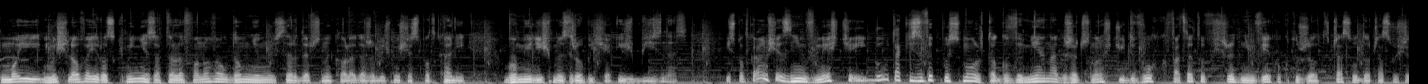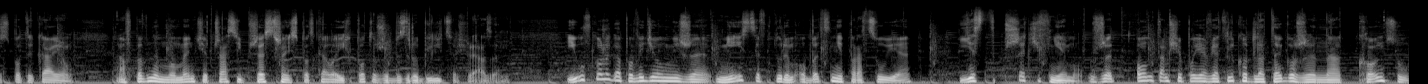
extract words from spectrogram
mojej myślowej rozkminie zatelefonował do mnie mój serdeczny kolega, żebyśmy się spotkali, bo mieliśmy zrobić jakiś biznes. I spotkałem się z nim w mieście i był taki zwykły small talk, wymiana grzeczności dwóch facetów w średnim wieku, którzy od czasu do czasu się spotykają, a w pewnym momencie czas i przestrzeń spotkała ich po to, żeby zrobili coś razem. I ów kolega powiedział mi, że miejsce, w którym obecnie pracuję, jest przeciw niemu, że on tam się pojawia tylko dlatego, że na końcu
